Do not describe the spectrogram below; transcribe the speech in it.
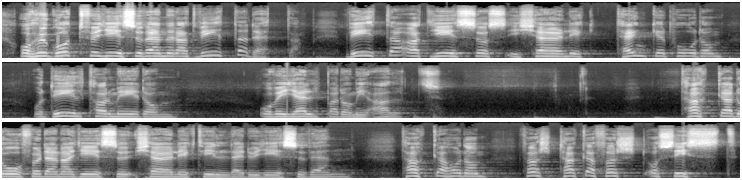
Och hur gott för Jesu vänner att veta detta. Veta att Jesus i kärlek tänker på dem och deltar med dem och vill hjälpa dem i allt. Tacka då för denna Jesu kärlek till dig, du Jesu vän. Tacka honom först, tacka först och sist.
